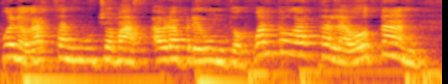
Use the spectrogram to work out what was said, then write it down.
bueno, gastan mucho más. Ahora pregunto, ¿cuánto gasta la OTAN?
